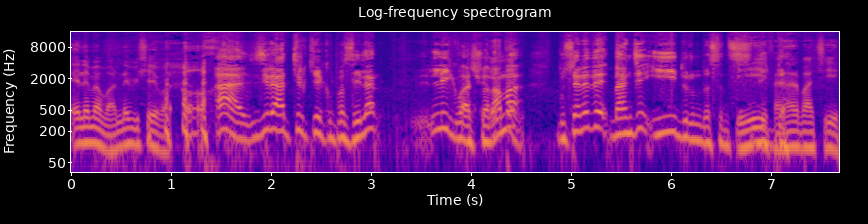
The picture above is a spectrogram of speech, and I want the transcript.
eleme var ne bir şey var. Ha, Ziraat Türkiye Kupası'yla lig var şu an Evet, ama tabii. bu sene de bence iyi durumdasınız. iyi ligde. Fenerbahçe iyi.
